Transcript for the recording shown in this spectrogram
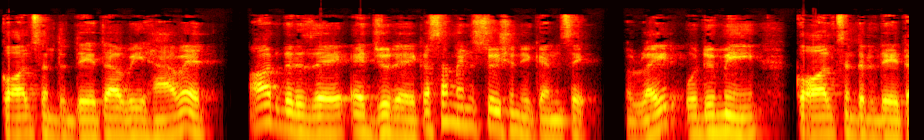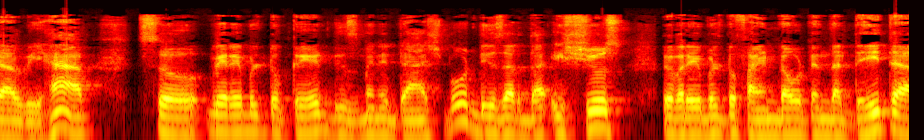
call center data, we have it, or there is a EduReka, some institution you can say, right? Udemy call center data we have. So we're able to create these many dashboard. These are the issues we were able to find out in the data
